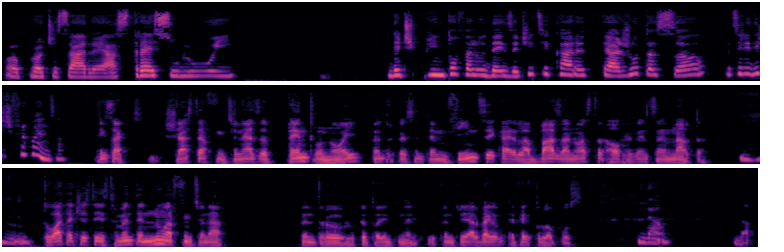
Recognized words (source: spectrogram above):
uh, procesare a stresului. Deci, prin tot felul de exerciții care te ajută să îți ridici frecvența. Exact. Și astea funcționează pentru noi, pentru că suntem ființe care la baza noastră au o frecvență înaltă. Mm-hmm. Toate aceste instrumente nu ar funcționa pentru lucrătorii întunericului. Pentru ei ar avea efectul opus. Da. Da.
